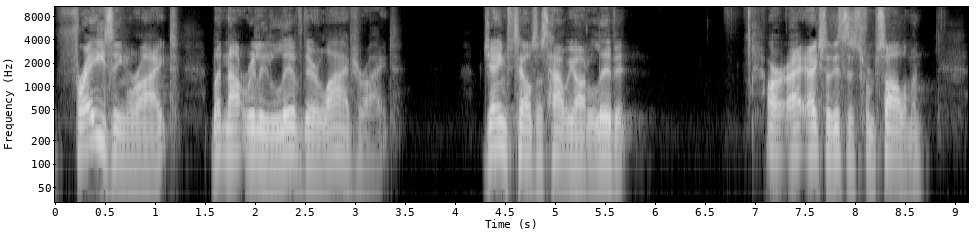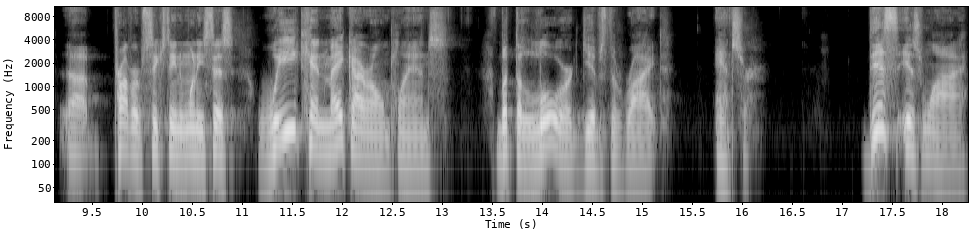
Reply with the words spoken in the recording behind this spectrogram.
phrasing right, but not really live their lives right. James tells us how we ought to live it. Or actually, this is from Solomon uh, Proverbs 16 and 1, he says, We can make our own plans, but the Lord gives the right answer. This is why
